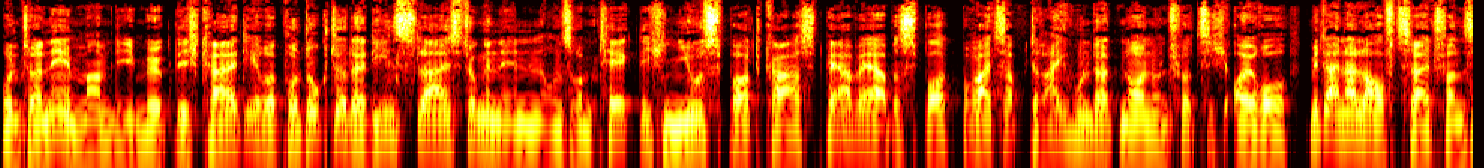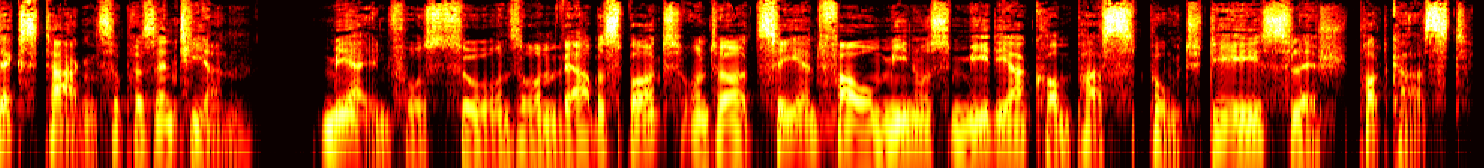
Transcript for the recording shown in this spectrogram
Unternehmen haben die Möglichkeit, ihre Produkte oder Dienstleistungen in unserem täglichen News-Podcast per Werbespot bereits ab 349 Euro mit einer Laufzeit von sechs Tagen zu präsentieren. Mehr Infos zu unserem Werbespot unter cnv-mediakompass.de slash podcast.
